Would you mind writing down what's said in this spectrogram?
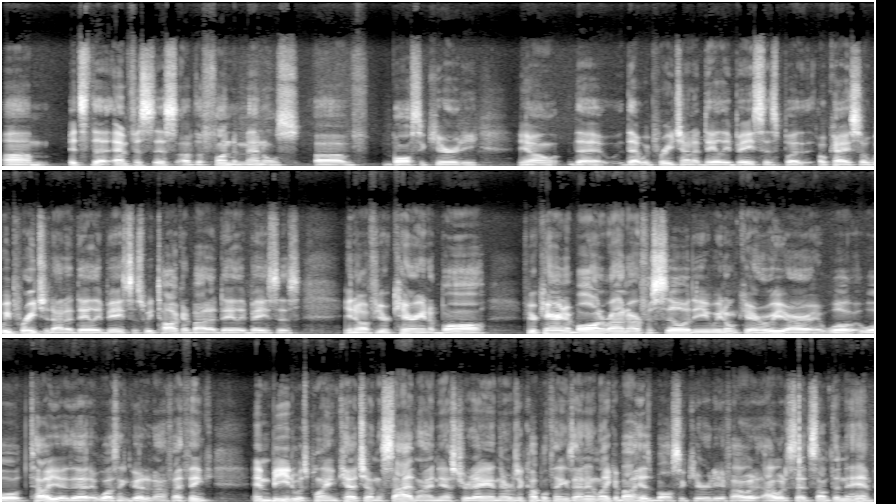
Um, it's the emphasis of the fundamentals of ball security, you know, that that we preach on a daily basis. But okay, so we preach it on a daily basis. We talk about a daily basis. You know, if you're carrying a ball, if you're carrying a ball around our facility, we don't care who you are. We'll we'll tell you that it wasn't good enough. I think Embiid was playing catch on the sideline yesterday, and there was a couple things I didn't like about his ball security. If I would, I would have said something to him.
